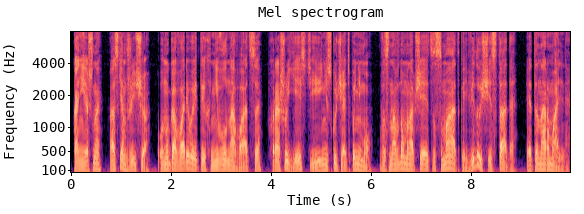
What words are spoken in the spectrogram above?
Конечно. А с кем же еще? Он уговаривает их не волноваться, хорошо есть и не скучать по нему. В основном он общается с маткой, ведущей стада. Это нормально.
